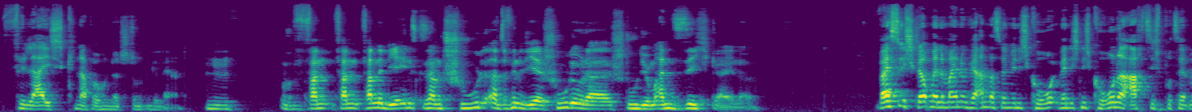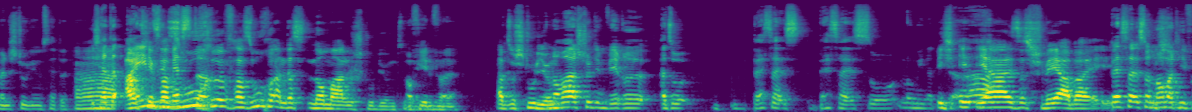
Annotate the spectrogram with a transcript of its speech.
vielleicht knappe 100 Stunden gelernt. Hm. Fand, fand, fandet ihr insgesamt Schule, also findet ihr Schule oder Studium an sich geiler? Weißt du, ich glaube, meine Meinung wäre anders, wenn, wir nicht, Coro- wenn ich nicht Corona 80% meines Studiums hätte. Ah, ich hatte ein okay, Semester. Versuche, versuche an das normale Studium zu Auf jeden. Fall. Also Studium. Normales Studium wäre, also besser ist, besser ist so nominativ. Ich, ja, es ist schwer, aber Besser ist so normativ.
